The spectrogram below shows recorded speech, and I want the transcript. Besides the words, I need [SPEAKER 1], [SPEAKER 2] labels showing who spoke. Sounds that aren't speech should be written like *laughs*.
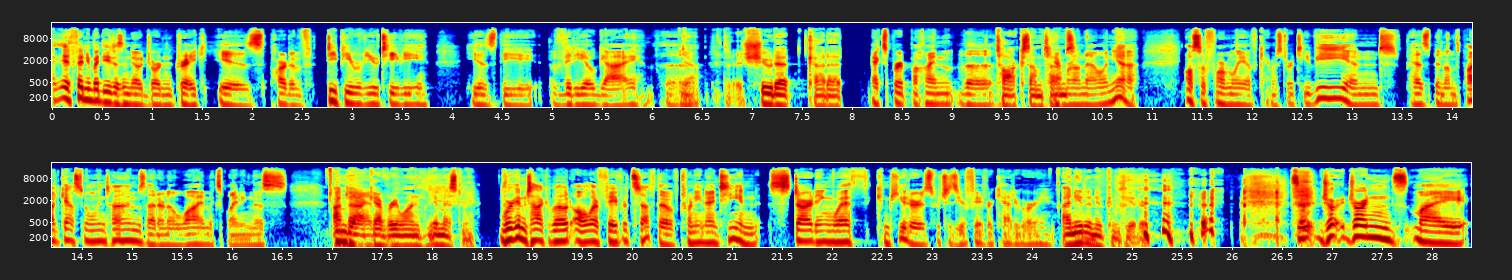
[SPEAKER 1] If anybody doesn't know, Jordan Drake is part of DPReview TV. He is the video guy, the
[SPEAKER 2] Yeah. Shoot it, cut it,
[SPEAKER 1] expert behind the
[SPEAKER 2] talk sometimes.
[SPEAKER 1] camera on that one. Yeah. Also formerly of Camera Store TV and has been on this podcast a million times. I don't know why I'm explaining this.
[SPEAKER 2] I'm
[SPEAKER 1] again.
[SPEAKER 2] back, everyone. You missed me.
[SPEAKER 1] We're going to talk about all our favorite stuff, though, of 2019, starting with computers, which is your favorite category.
[SPEAKER 2] I need a new computer. *laughs*
[SPEAKER 1] So Jordan's my.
